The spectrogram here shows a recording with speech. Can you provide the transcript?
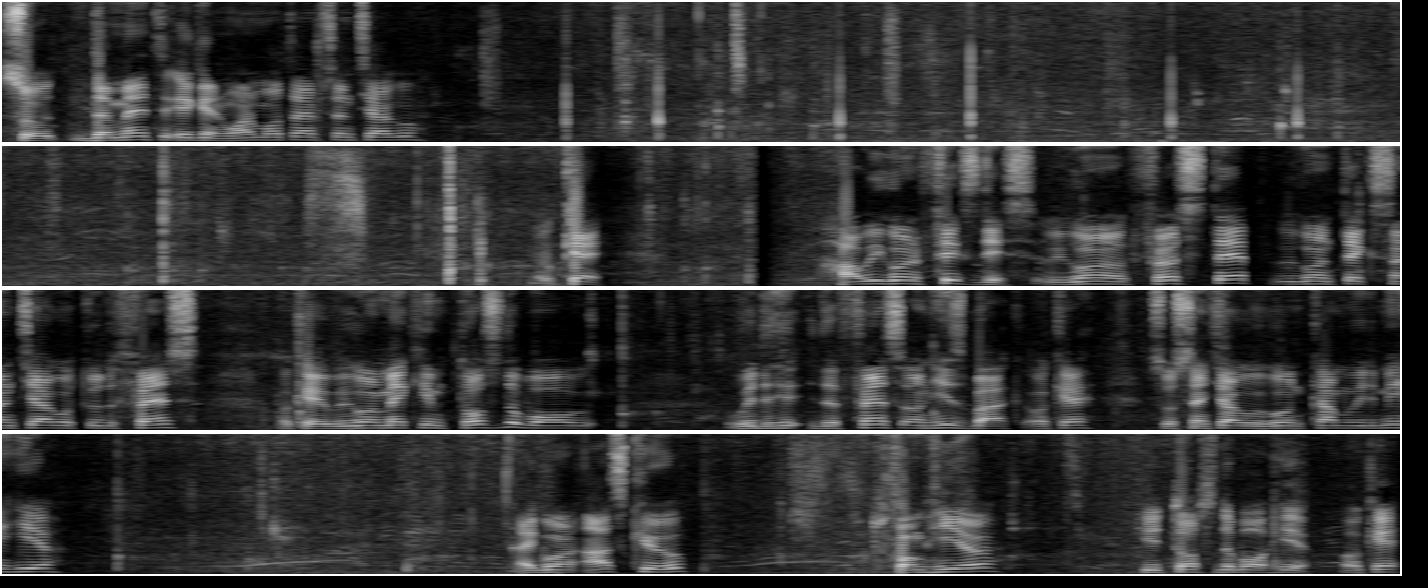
So the main, again, one more time, Santiago. Okay, how are we going to fix this? We're going to, first step, we're going to take Santiago to the fence. Okay, we're going to make him toss the ball with the fence on his back, okay? So Santiago, you're going to come with me here. I'm going to ask you from here, you toss the ball here, okay?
